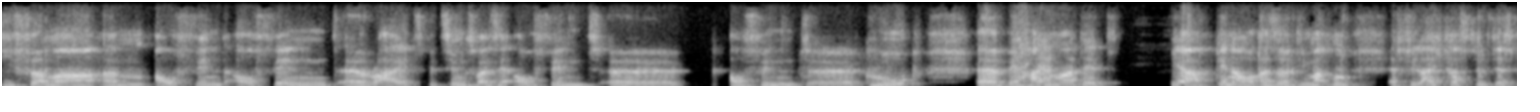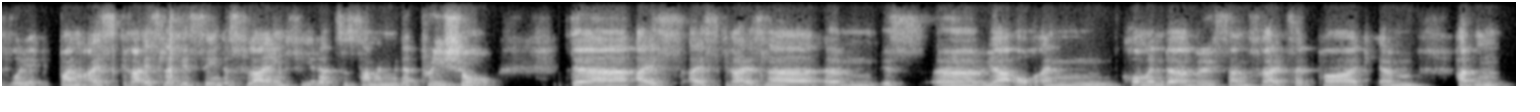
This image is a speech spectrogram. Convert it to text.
die Firma ähm, Aufwind, Aufwind äh, Rides beziehungsweise Aufwind, äh, Aufwind äh, Group äh, beheimatet. Ja. ja. genau. Also die machen, äh, vielleicht hast du das Projekt beim Eis Kreisler gesehen, das Flying Vierer zusammen mit der Pre-Show. Der Eis, Eis Kreisler ähm, ist äh, ja auch ein kommender, würde ich sagen, Freizeitpark, ähm, hat ein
